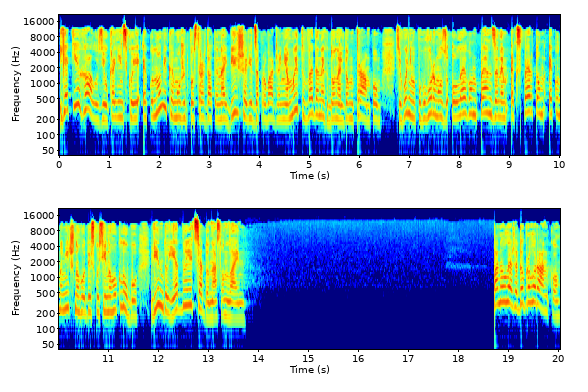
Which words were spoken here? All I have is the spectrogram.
Які галузі української економіки можуть постраждати найбільше від запровадження мит, введених Дональдом Трампом? Сьогодні ми поговоримо з Олегом Пензеним, експертом економічного дискусійного клубу. Він доєднується до нас онлайн. Пане Олеже, доброго ранку.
